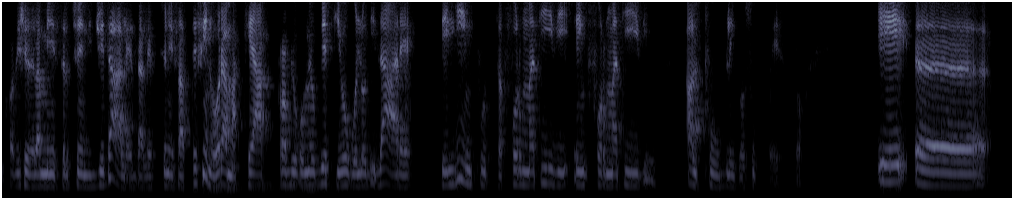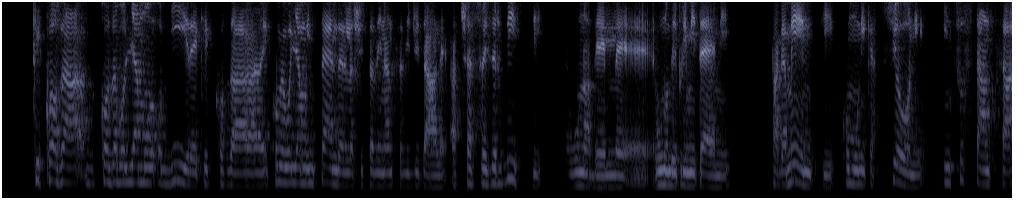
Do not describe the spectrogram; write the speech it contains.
codice dell'amministrazione digitale, dalle azioni fatte finora, ma che ha proprio come obiettivo quello di dare degli input formativi e informativi al pubblico su questo. E eh, che cosa, cosa, vogliamo dire, cosa, come vogliamo intendere la cittadinanza digitale? Accesso ai servizi è delle, uno dei primi temi, pagamenti, comunicazioni, in sostanza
